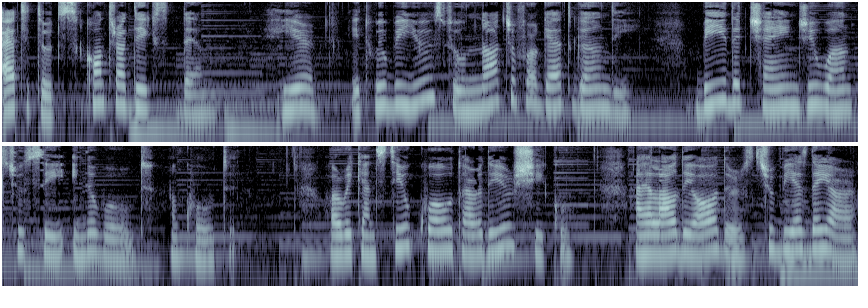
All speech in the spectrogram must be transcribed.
attitudes contradict them. Here, it will be useful not to forget Gandhi. Be the change you want to see in the world. Unquote. Or we can still quote our dear Chico I allow the others to be as they are,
